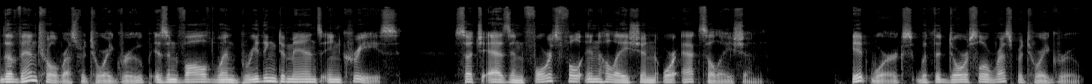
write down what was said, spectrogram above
The ventral respiratory group is involved when breathing demands increase, such as in forceful inhalation or exhalation. It works with the dorsal respiratory group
